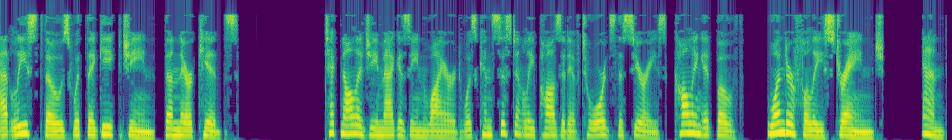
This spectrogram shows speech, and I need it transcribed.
at least those with the geek gene, than their kids. Technology magazine Wired was consistently positive towards the series, calling it both, "...wonderfully strange," and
